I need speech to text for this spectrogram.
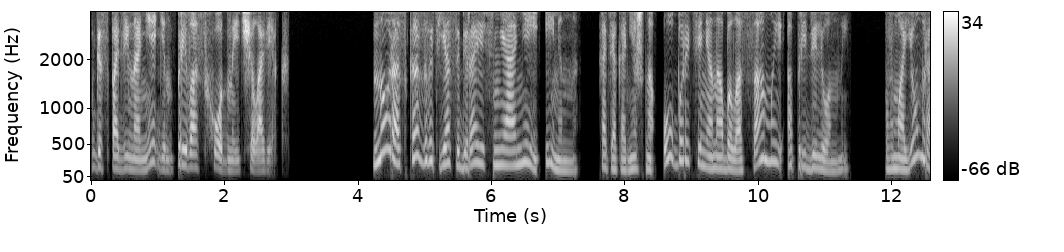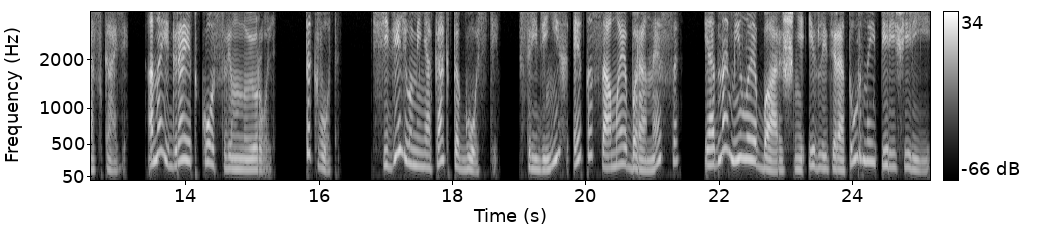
господин Онегин — превосходный человек. Но рассказывать я собираюсь не о ней именно, хотя, конечно, оборотень она была самой определенной. В моем рассказе она играет косвенную роль. Так вот, сидели у меня как-то гости. Среди них эта самая баронесса и одна милая барышня из литературной периферии.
